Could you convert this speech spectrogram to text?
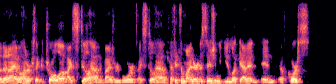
that I have 100% control of, I still have advisory boards. I still have, if it's a minor decision, you look at it. And of course,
